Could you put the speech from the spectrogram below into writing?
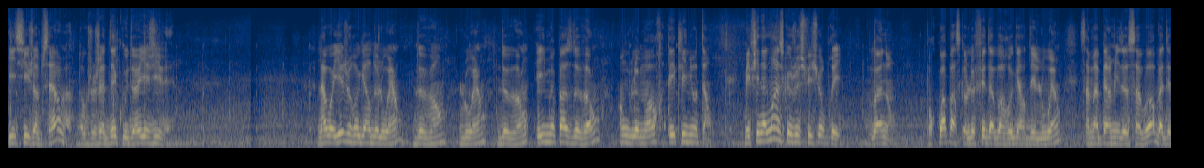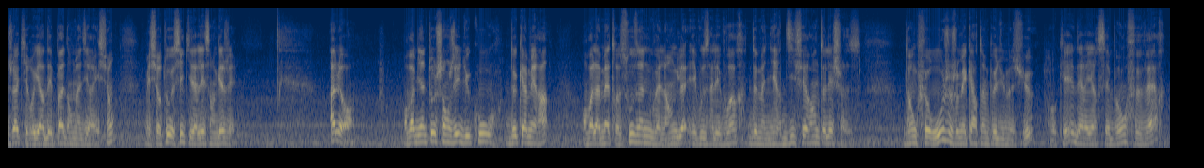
Ici j'observe, donc je jette des coups d'œil et j'y vais. Là, vous voyez, je regarde loin, devant, loin, devant, et il me passe devant, angle mort et clignotant. Mais finalement, est-ce que je suis surpris? Ben non. Pourquoi? Parce que le fait d'avoir regardé loin, ça m'a permis de savoir bah, déjà qu'il ne regardait pas dans ma direction, mais surtout aussi qu'il allait s'engager. Alors, on va bientôt changer du coup de caméra. On va la mettre sous un nouvel angle et vous allez voir de manière différente les choses. Donc feu rouge, je m'écarte un peu du monsieur. Ok, derrière c'est bon, feu vert.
